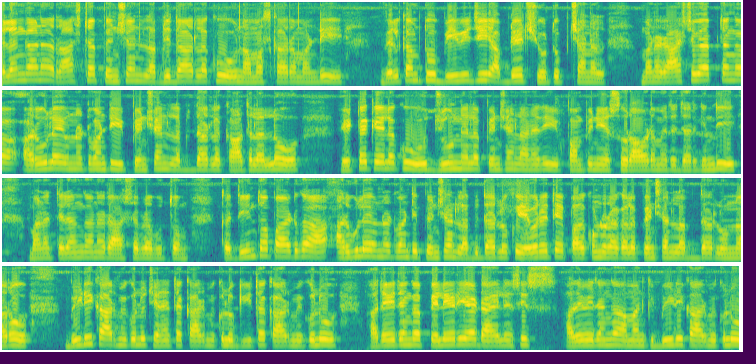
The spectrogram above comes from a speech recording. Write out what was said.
తెలంగాణ రాష్ట్ర పెన్షన్ లబ్ధిదారులకు నమస్కారం అండి. Welcome to BVG updates YouTube channel. మన రాష్ట్ర వ్యాప్తంగా అరువులై ఉన్నటువంటి పెన్షన్ లబ్ధిదారుల ఖాతాలలో ఎట్టకేలకు జూన్ నెల పెన్షన్లు అనేది పంపిణీ చేస్తూ రావడం అయితే జరిగింది మన తెలంగాణ రాష్ట్ర ప్రభుత్వం. దీంతో పాటుగా అరుగులై ఉన్నటువంటి పెన్షన్ లబ్ధిదారులకు ఎవరైతే పదకొండు రకాల పెన్షన్ లబ్ధిదారులు ఉన్నారో బీడీ కార్మికులు చేనేత కార్మికులు గీత కార్మికులు అదేవిధంగా పెలేరియా డయాలసిస్ అదేవిధంగా మనకి బీడీ కార్మికులు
